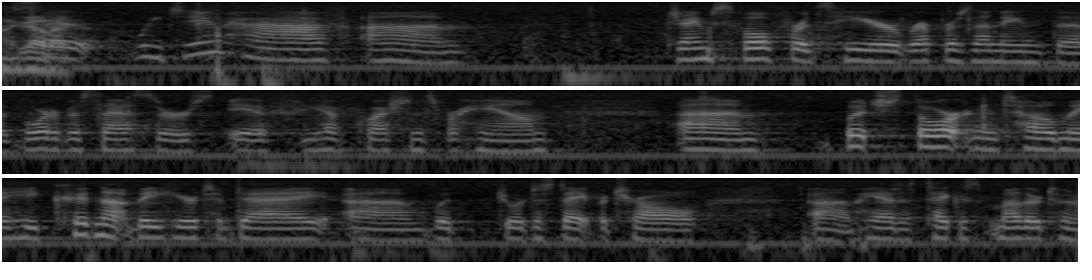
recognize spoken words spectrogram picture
I got So it. we do have, um, James Fulford's here representing the Board of Assessors if you have questions for him. Um, Butch Thornton told me he could not be here today, um, with Georgia State Patrol. Um, he had to take his mother to an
